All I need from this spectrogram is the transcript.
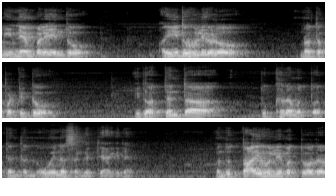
ಮೀನ್ಯಂ ಬಳಿ ಎಂದು ಐದು ಹುಲಿಗಳು ಮೃತಪಟ್ಟಿದ್ದು. ಇದು ಅತ್ಯಂತ ದುಃಖದ ಮತ್ತು ಅತ್ಯಂತ ನೋವಿನ ಸಂಗತಿಯಾಗಿದೆ ಒಂದು ತಾಯಿ ಹುಲಿ ಮತ್ತು ಅದರ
